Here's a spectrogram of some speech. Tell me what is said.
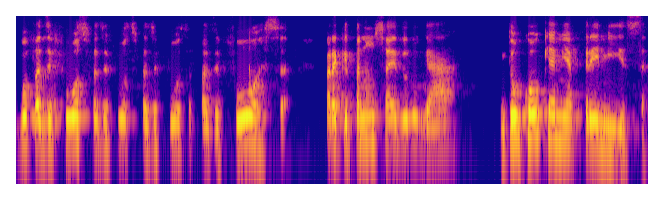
vou fazer força, fazer força, fazer força, fazer força, para que para não sair do lugar. Então, qual que é a minha premissa?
